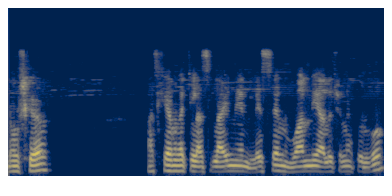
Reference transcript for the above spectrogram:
নমস্কার। আজকে আমরা ক্লাস লাইনের লেসন ওয়ান নিয়ে আলোচনা করব।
